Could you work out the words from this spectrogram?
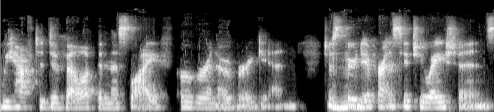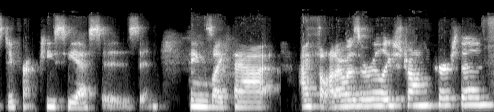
we have to develop in this life over and over again, just mm-hmm. through different situations, different PCSs, and things like that. I thought I was a really strong person.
